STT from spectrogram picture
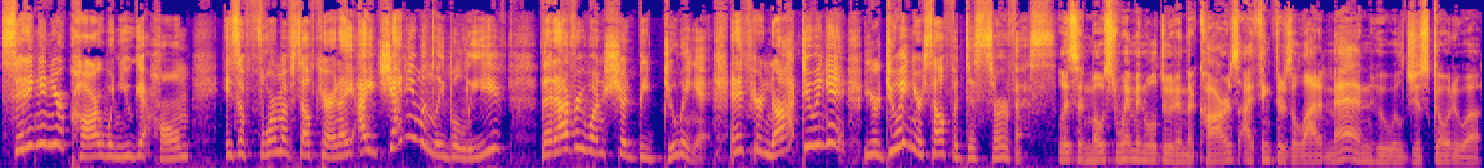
sitting in your car when you get home is a form of self care. And I, I genuinely believe that everyone should be doing it. And if you're not doing it, you're doing yourself a disservice. Listen, most women will do it in their cars. I think there's a lot of men who will just go to a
